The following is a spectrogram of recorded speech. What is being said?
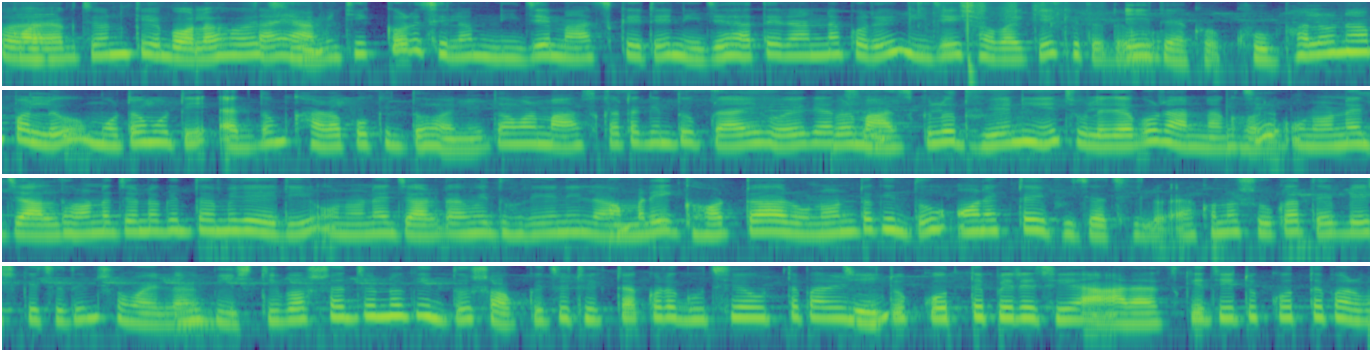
কয়েকজনকে বলা হয়েছে। তাই আমি ঠিক করেছিলাম নিজে মাছ কেটে নিজে হাতে রান্না করে নিজেই সবাইকে খেতে দেবো। এই দেখো খুব ভালো না পারলেও মোটামুটি একদম খারাপও কিন্তু হয়নি। তো আমার মাছ কাটা কিন্তু প্রায় হয়ে গেছে। মাছগুলো ধুয়ে নিয়ে চলে যাব রান্নাঘরে। উনুনের জাল ধরানোর জন্য কিন্তু আমি রেডি উনুনের জালটা আমি ধরিয়ে নিলাম। আমার এই ঘরটা আর উনুনটা কিন্তু অনেকটাই ভিজা ছিল। এখনও শুকাতে বেশ কিছুদিন সময় লাগে। বৃষ্টি বর্ষার জন্য কিন্তু সবকিছু ঠিকঠাক করে গুছিয়ে উঠতে পারি যেটুক করতে পেরেছি আর আজকে যেটুক করতে পারব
